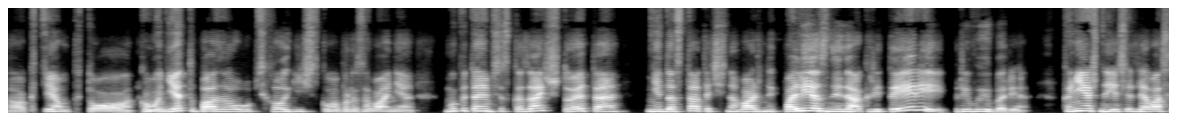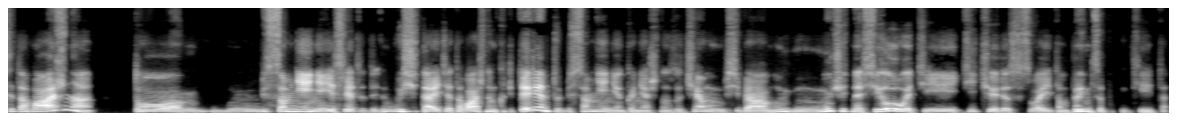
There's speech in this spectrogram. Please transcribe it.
а, к тем, кто, у кого нет базового психологического образования. Мы пытаемся сказать, что это недостаточно важный, полезный да, критерий при выборе. Конечно, если для вас это важно, то без сомнения, если это, вы считаете это важным критерием, то без сомнения, конечно, зачем себя мучить, насиловать и идти через свои там принципы какие-то.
